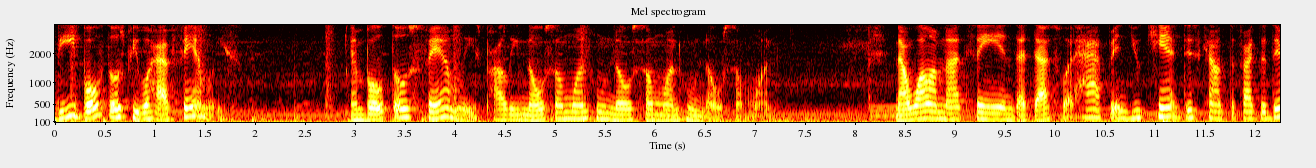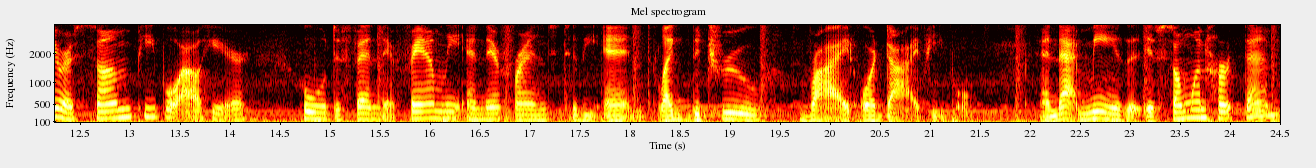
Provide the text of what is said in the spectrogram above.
The both those people have families. And both those families probably know someone who knows someone who knows someone. Now, while I'm not saying that that's what happened, you can't discount the fact that there are some people out here who will defend their family and their friends to the end, like the true ride or die people. And that means that if someone hurt them,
